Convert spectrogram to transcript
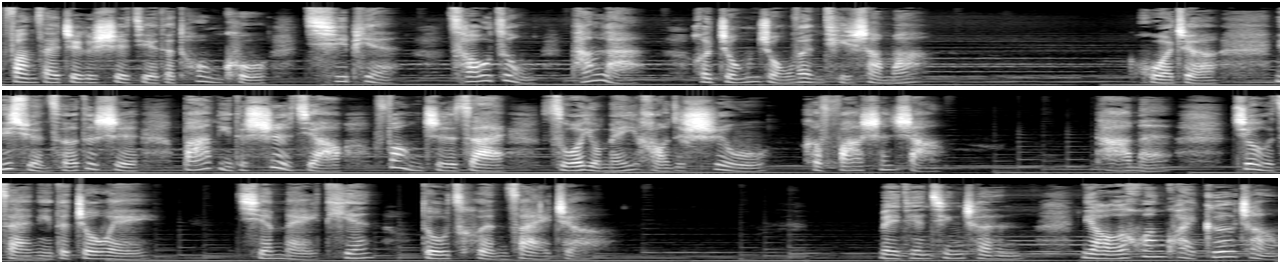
放在这个世界的痛苦、欺骗、操纵、贪婪和种种问题上吗？或者，你选择的是把你的视角放置在所有美好的事物？和发生上，它们就在你的周围，且每天都存在着。每天清晨，鸟儿欢快歌唱；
